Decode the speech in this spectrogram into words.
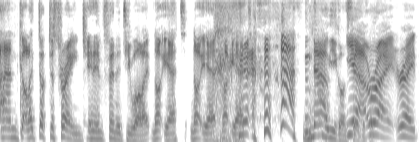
And got like Doctor Strange in Infinity War, like, not yet, not yet, not yet. now you go. yeah, right, right.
